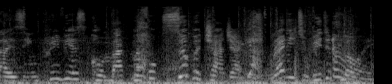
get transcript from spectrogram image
Analyzing previous combat mode. Supercharger is ready to be deployed.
